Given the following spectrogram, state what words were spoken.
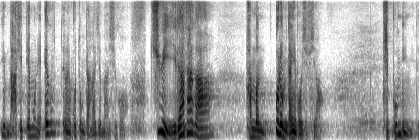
이 마귀 때문에 애굽 때문에 고통당하지 마시고 주에 일하다가 한번 으름 당해 보십시오. 기쁨입니다.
